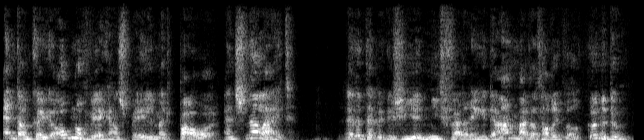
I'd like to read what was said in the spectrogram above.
En dan kun je ook nog weer gaan spelen met power en snelheid. dat heb ik dus hier niet verder in gedaan, maar dat had ik wel kunnen doen.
